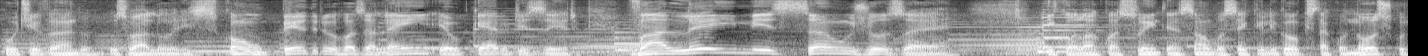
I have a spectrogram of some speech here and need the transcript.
cultivando os valores. Com Pedro Rosalém, eu quero dizer: Valei-me São José. E coloco a sua intenção, você que ligou, que está conosco,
